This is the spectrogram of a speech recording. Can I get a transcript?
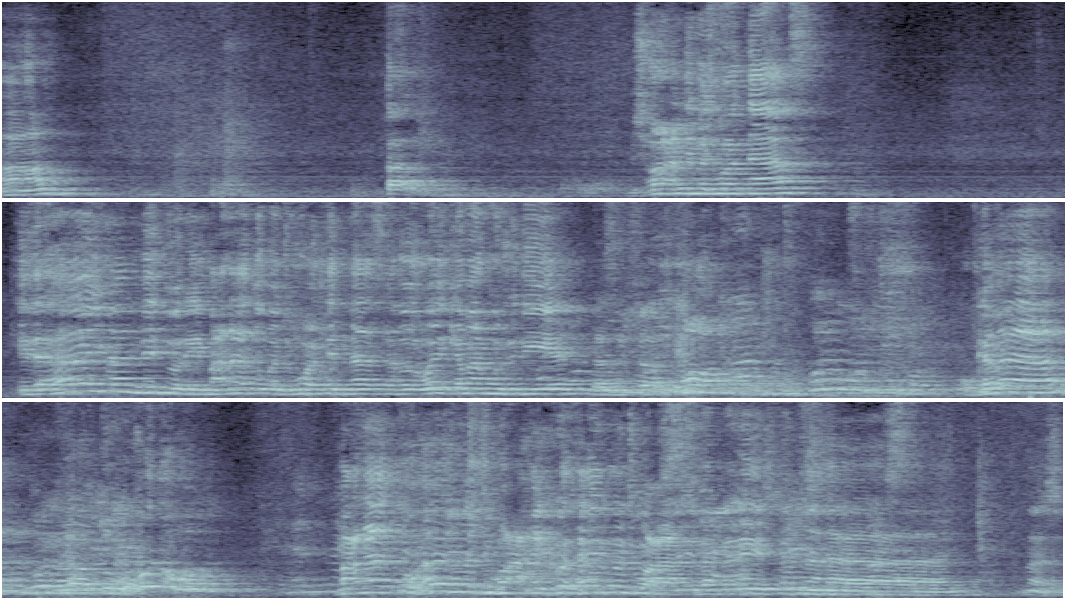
آه طيب. مش هون عندي مجموعة ناس؟ إذا هاي مانديتوري معناته مجموعة الناس هذول وين كمان موجودين؟ لازم هون. وكمان؟ كلهم. معناته هاي المجموعة حيكون هاي المجموعة. إذا ليش بدنا هاي. ماشي.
